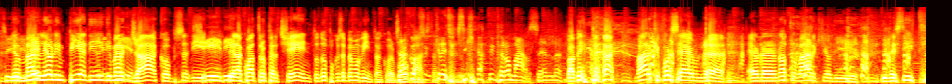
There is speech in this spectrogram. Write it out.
sì. Ma Le- le, Olimpiadi le di Mark. Jacobs, di- di- della 4%. Dopo cosa abbiamo vinto ancora? Boh, Jacobs basta. credo si chiami però Marcel. Va bene, Mark forse è un, è un noto marchio di, di vestiti.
